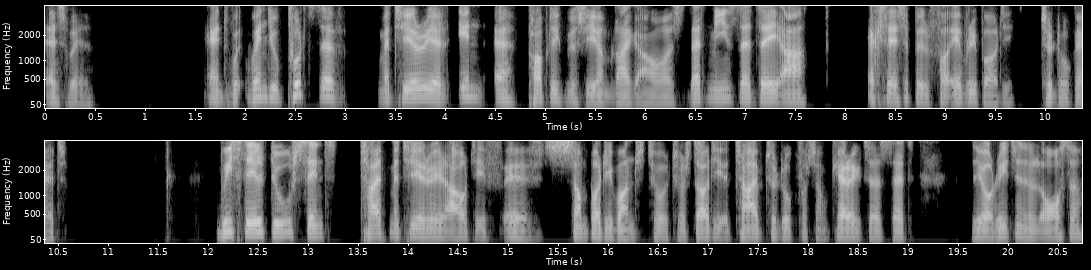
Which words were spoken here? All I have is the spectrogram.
as well. And when you put the material in a public museum like ours. That means that they are accessible for everybody to look at. We still do send type material out if, if somebody wants to, to study a type to look for some characters that the original author,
